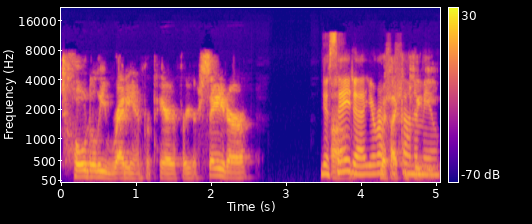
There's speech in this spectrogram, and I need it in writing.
totally ready and prepared for your Seder your um, Seder, your Rosh like Hashanah meal.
